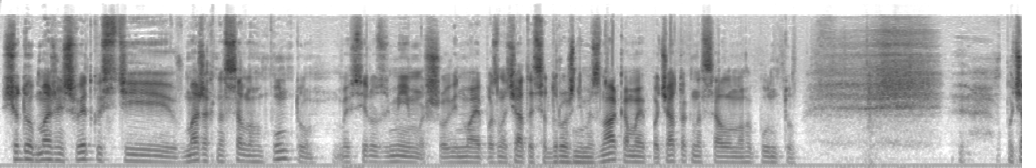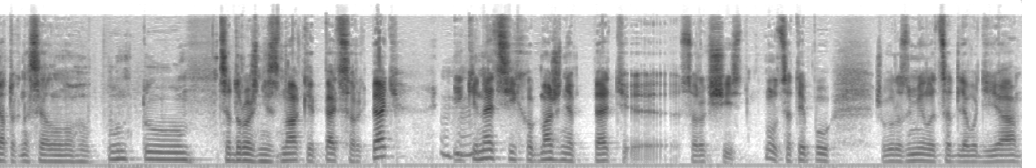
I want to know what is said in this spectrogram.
Щодо обмежень швидкості в межах населеного пункту, ми всі розуміємо, що він має позначатися дорожніми знаками, початок населеного пункту. Початок населеного пункту це дорожні знаки 5.45 і кінець їх обмеження 5.46. Ну, це типу, щоб ви розуміли, це для водія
